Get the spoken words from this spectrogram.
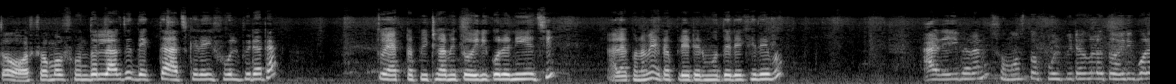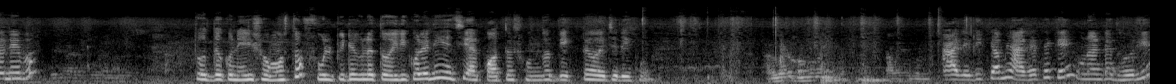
তো অসম্ভব সুন্দর লাগছে দেখতে আজকের এই ফুল পিঠাটা। তো একটা পিঠে আমি তৈরি করে নিয়েছি, আর এখন আমি একটা প্লেটের মধ্যে রেখে দেব। আর এইভাবে আমি সমস্ত ফুল পিঠাগুলো তৈরি করে নেব। তো দেখুন, এই সমস্ত ফুল পিঠেগুলো তৈরি করে নিয়েছি আর কত সুন্দর দেখতে হয়েছে, দেখুন। আর এদিকে আমি আগে থেকে উনানটা ধরিয়ে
